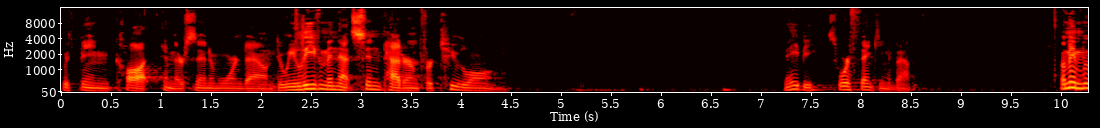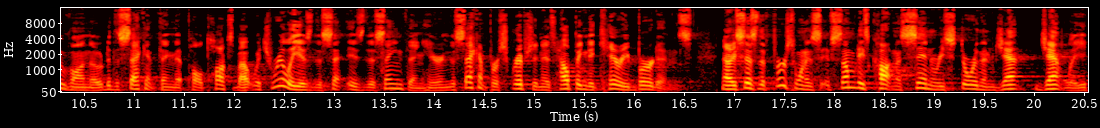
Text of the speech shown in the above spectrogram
With being caught in their sin and worn down? Do we leave them in that sin pattern for too long? Maybe. It's worth thinking about. Let me move on, though, to the second thing that Paul talks about, which really is the, is the same thing here. And the second prescription is helping to carry burdens. Now, he says the first one is if somebody's caught in a sin, restore them gent- gently.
